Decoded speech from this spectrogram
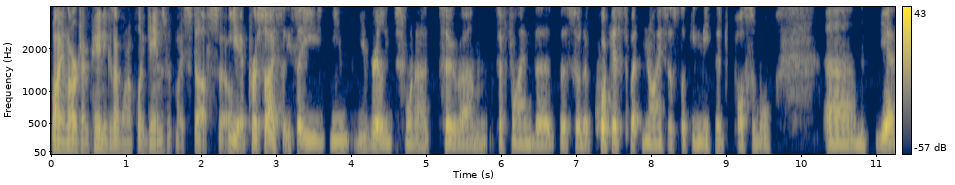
by and large, I'm painting because I want to play games with my stuff. So yeah, precisely. So you you, you really just want to to um to find the the sort of quickest but nicest looking method possible. Um, yeah,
